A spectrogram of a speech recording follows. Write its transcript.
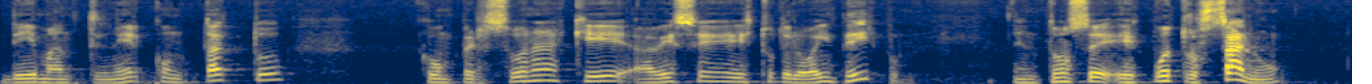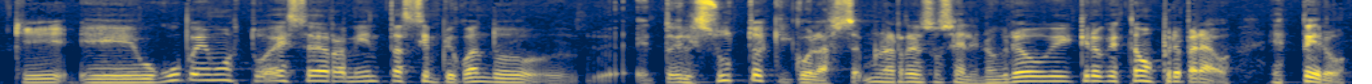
de mantener contacto con personas que a veces esto te lo va a impedir. Entonces encuentro sano que eh, ocupemos todas esas herramientas siempre y cuando eh, el susto es que colapsemos las redes sociales. No creo que creo que estamos preparados, espero.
